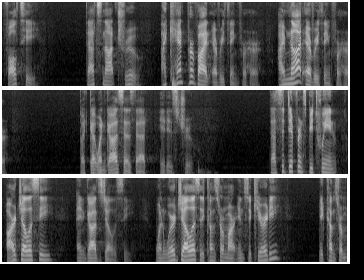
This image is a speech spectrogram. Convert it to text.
faulty. That's not true. I can't provide everything for her. I'm not everything for her. But God, when God says that, it is true. That's the difference between our jealousy and God's jealousy. When we're jealous, it comes from our insecurity. It comes from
